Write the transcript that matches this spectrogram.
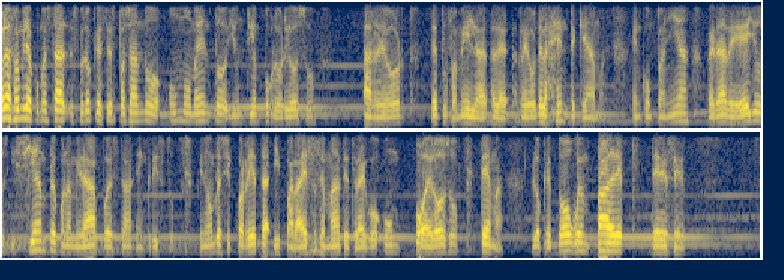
Hola familia, ¿cómo estás? Espero que estés pasando un momento y un tiempo glorioso alrededor de tu familia, alrededor de la gente que amas, en compañía, ¿verdad?, de ellos y siempre con la mirada puesta en Cristo. Mi nombre es Cico Arrieta y para esta semana te traigo un poderoso tema, lo que todo buen padre debe ser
